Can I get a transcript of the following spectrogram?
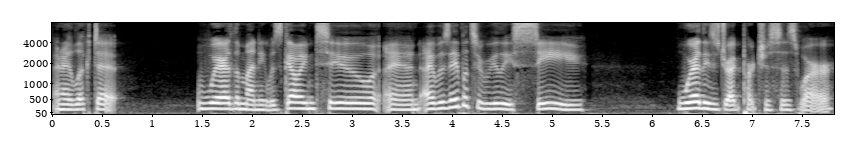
and I looked at where the money was going to. And I was able to really see where these drug purchases were.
